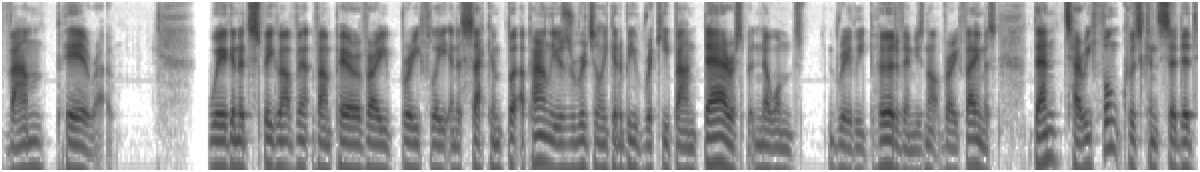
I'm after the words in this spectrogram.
Vampiro. We're going to speak about Vampiro very briefly in a second, but apparently it was originally going to be Ricky Banderas, but no one's really heard of him. He's not very famous. Then Terry Funk was considered,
